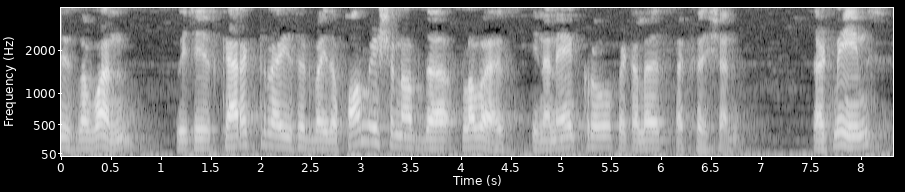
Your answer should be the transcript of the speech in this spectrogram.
is the one which is characterized by the formation of the flowers in an acropetalous succession. That means,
